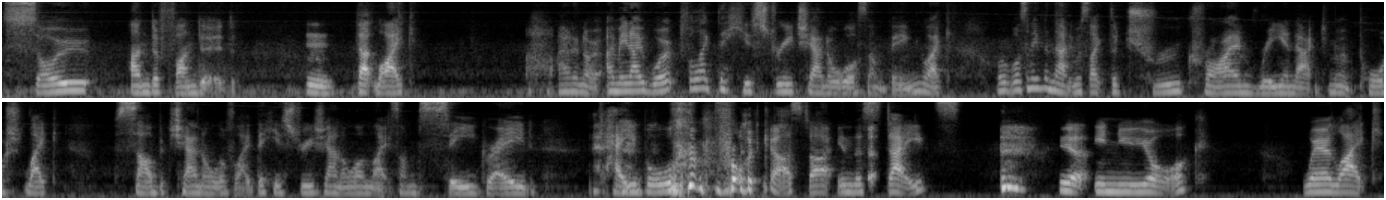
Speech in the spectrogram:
so underfunded Mm. that like I don't know. I mean, I worked for like the History Channel or something, like or it wasn't even that. It was like the true crime reenactment portion like sub channel of like the History Channel on like some C grade cable broadcaster in the states Yeah. in New York where like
